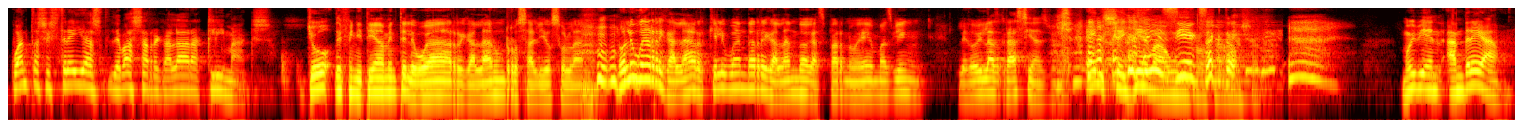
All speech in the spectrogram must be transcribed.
¿cuántas estrellas le vas a regalar a Clímax? Yo definitivamente le voy a regalar un Rosalío Solano. No le voy a regalar, ¿qué le voy a andar regalando a Gaspar Noé? Más bien, le doy las gracias. yo. Él se lleva un Sí, exacto. Solano. Muy bien, Andrea.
